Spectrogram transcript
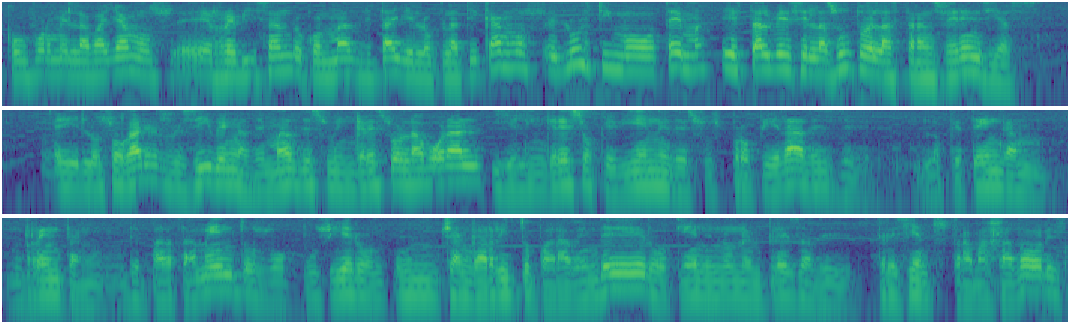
Conforme la vayamos eh, revisando con más detalle lo platicamos. El último tema es tal vez el asunto de las transferencias. Eh, los hogares reciben, además de su ingreso laboral y el ingreso que viene de sus propiedades, de lo que tengan, rentan departamentos o pusieron un changarrito para vender o tienen una empresa de 300 trabajadores,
